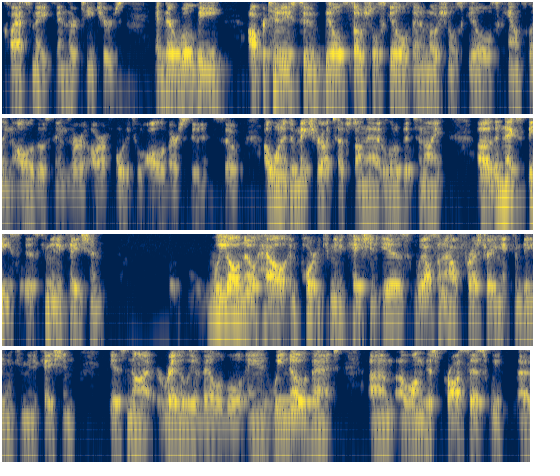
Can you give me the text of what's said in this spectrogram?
classmates and their teachers, and there will be opportunities to build social skills and emotional skills, counseling, all of those things are, are afforded to all of our students. So I wanted to make sure I touched on that a little bit tonight. Uh, the next piece is communication. We all know how important communication is. We also know how frustrating it can be when communication is not readily available. And we know that um, along this process, we uh,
